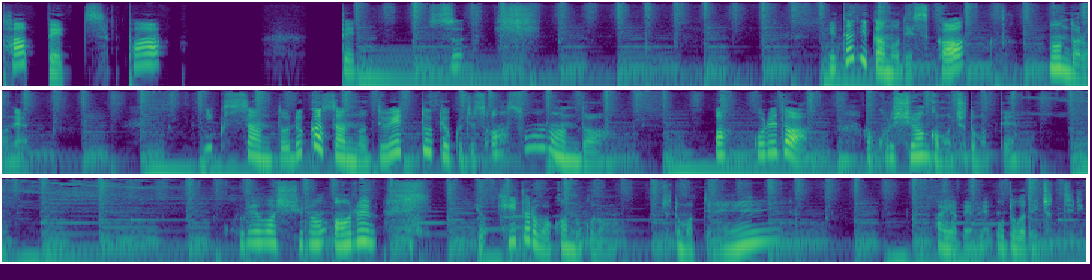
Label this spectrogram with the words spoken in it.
パペッツ。パペッツ。メタリカのですか？なんだろうね。ニクさんとルカさんのデュエット曲です。あ、そうなんだ。あ、これだ。あ、これ知らんかも。ちょっと待って。これは知らん。あれ、いや、聞いたらわかんのかな？と待ってね。あ、やべやべ。音が出ちゃってる。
